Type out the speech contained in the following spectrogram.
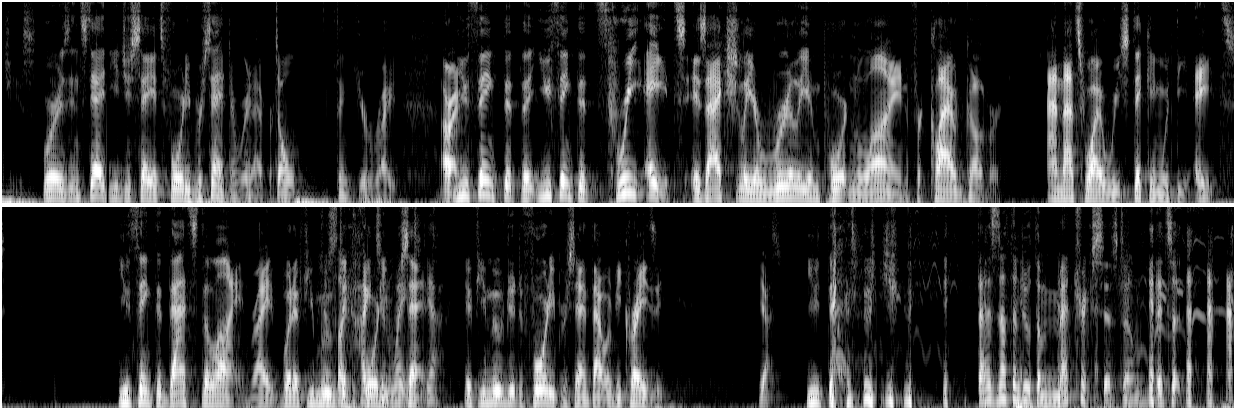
Jeez. Whereas instead you just say it's forty percent or whatever. I Don't think you're right. All right. You think that that you think that three eighths is actually a really important line for cloud cover, and that's why we're sticking with the eighths. You think that that's the line, right? But if you moved like it to forty percent, yeah. if you moved it to forty percent, that would be crazy. Yes. You, you That has nothing to do with the metric system. It's a,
